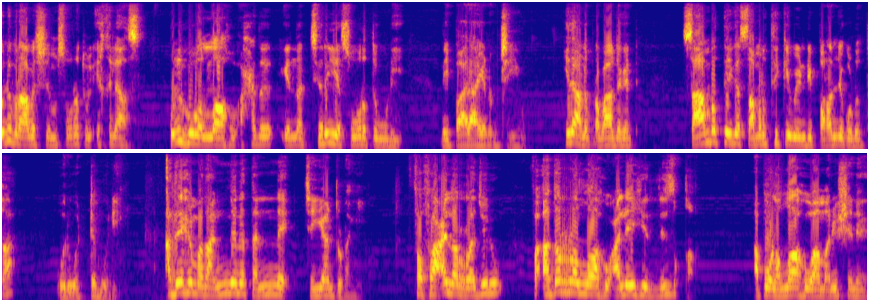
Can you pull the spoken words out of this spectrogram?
ഒരു പ്രാവശ്യം സൂറത്തുൽ ഇഖ്ലാസ് ഖുൽ ഹു അല്ലാഹു അഹദ് എന്ന ചെറിയ സൂറത്ത് കൂടി നീ പാരായണം ചെയ്യൂ. ഇതാണ് പ്രവാചകൻ സാമ്പത്തിക സമൃദ്ധിക്ക് വേണ്ടി പറഞ്ഞു കൊടുത്ത ഒരു ഒറ്റമൂലി. അദ്ദേഹം അത് അങ്ങനെ തന്നെ ചെയ്യാൻ തുടങ്ങി. റിസ്ഖ. അപ്പോൾ അള്ളാഹു ആ മനുഷ്യന്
